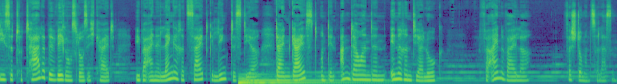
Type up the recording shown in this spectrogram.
diese totale Bewegungslosigkeit über eine längere Zeit gelingt es dir, deinen Geist und den andauernden inneren Dialog für eine Weile verstummen zu lassen.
